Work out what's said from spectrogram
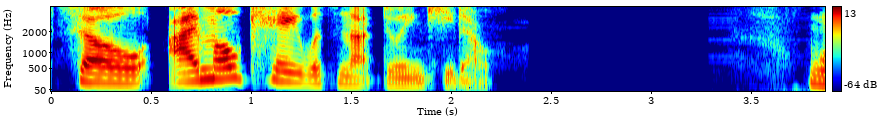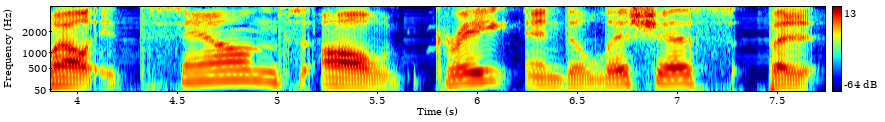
So I'm okay with not doing keto. Well, it sounds all great and delicious, but it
